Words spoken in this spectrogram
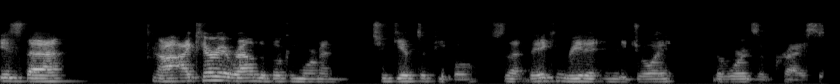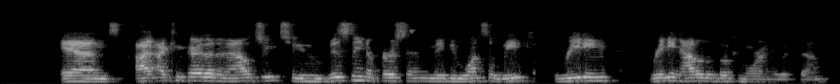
is that uh, I carry around the Book of Mormon to give to people so that they can read it and enjoy the words of Christ. And I, I, compare that analogy to visiting a person maybe once a week, reading reading out of the Book of Mormon with them.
